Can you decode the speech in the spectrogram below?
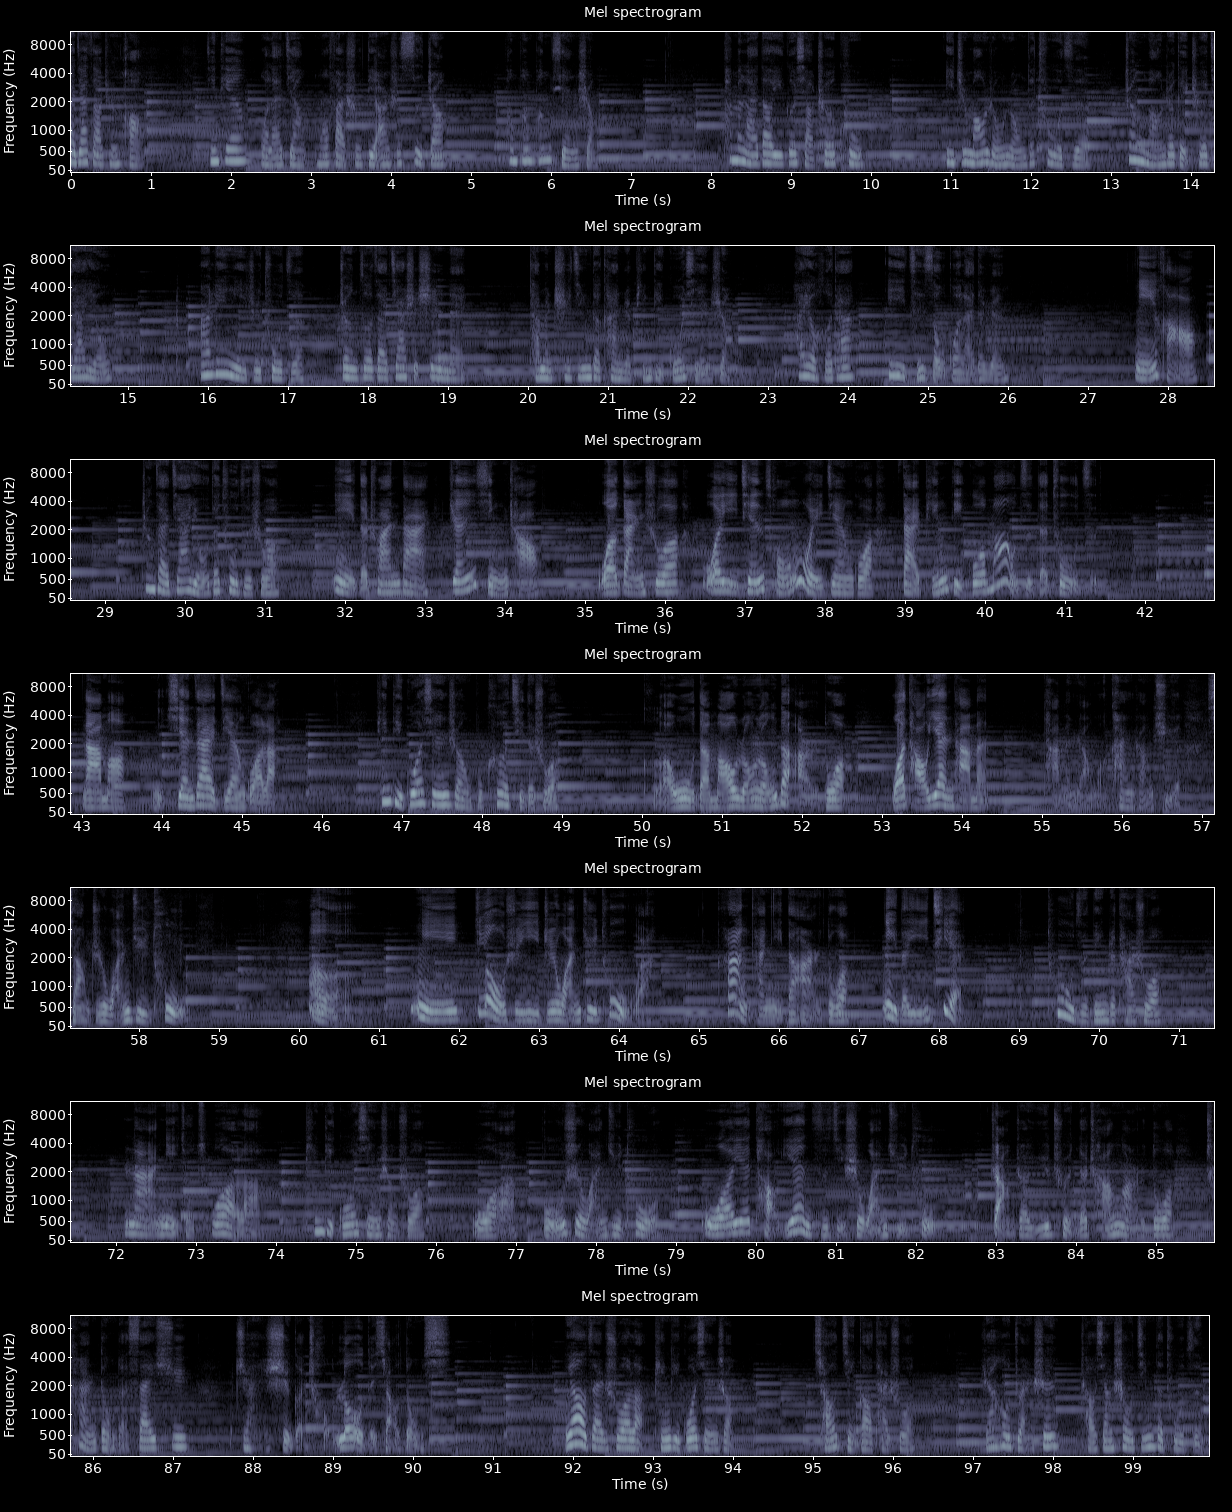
大家早晨好，今天我来讲魔法书第二十四章。砰砰砰先生，他们来到一个小车库，一只毛茸茸的兔子正忙着给车加油，而另一只兔子正坐在驾驶室内。他们吃惊地看着平底锅先生，还有和他一起走过来的人。你好。正在加油的兔子说：“你的穿戴真新潮，我敢说，我以前从未见过戴平底锅帽子的兔子。那么你现在见过了？”平底锅先生不客气地说：“可恶的毛茸茸的耳朵，我讨厌它们，它们让我看上去像只玩具兔。”嗯，你就是一只玩具兔啊！看看你的耳朵，你的一切。兔子盯着他说：“那你就错了。”平底锅先生说：“我不是玩具兔，我也讨厌自己是玩具兔，长着愚蠢的长耳朵，颤动的腮须。”真是个丑陋的小东西！不要再说了，平底锅先生。乔警告他说，然后转身朝向受惊的兔子。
